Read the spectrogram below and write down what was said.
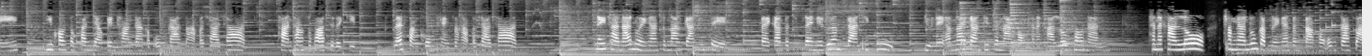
นี้มีความสัมพันธ์อย่างเป็นทางการกับองค์การสหประชาชาติ ผ่านทางสภาเศรษฐกิจ และสังคมแห่งสหประชาชาติ ในฐานะหน่วยงานชำนาญการพิเศษ แต่การตัดสินใจในเรื่องการให้กู้ อยู่ในอำนาจการพิจารณาของธนาคารโลกเท่านั้น ธนาคารโลกทำงานร่วมกับหน่วยงานต่างๆ ขององค์การสห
